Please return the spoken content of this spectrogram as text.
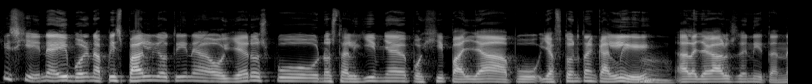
Ισχύει, ναι, ή μπορεί να πεις πάλι ότι είναι ο γέρος που νοσταλγεί μια εποχή παλιά που γι' αυτόν ήταν καλή, αλλά για άλλους δεν ήταν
